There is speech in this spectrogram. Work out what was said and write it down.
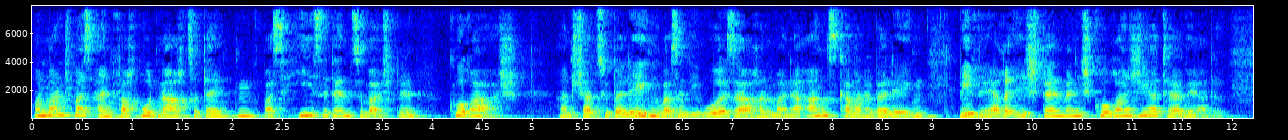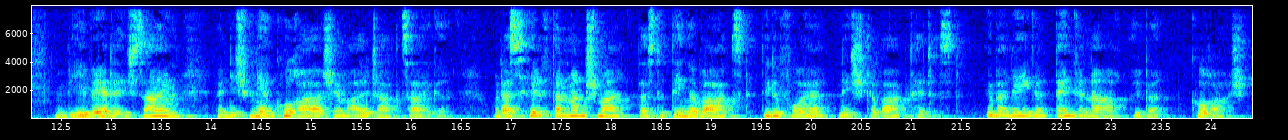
Und manchmal ist einfach gut nachzudenken, was hieße denn zum Beispiel Courage. Anstatt zu überlegen, was sind die Ursachen meiner Angst, kann man überlegen, wie wäre ich denn, wenn ich couragierter werde? Wie werde ich sein, wenn ich mehr Courage im Alltag zeige? Und das hilft dann manchmal, dass du Dinge wagst, die du vorher nicht gewagt hättest. Überlege, denke nach über Courage.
